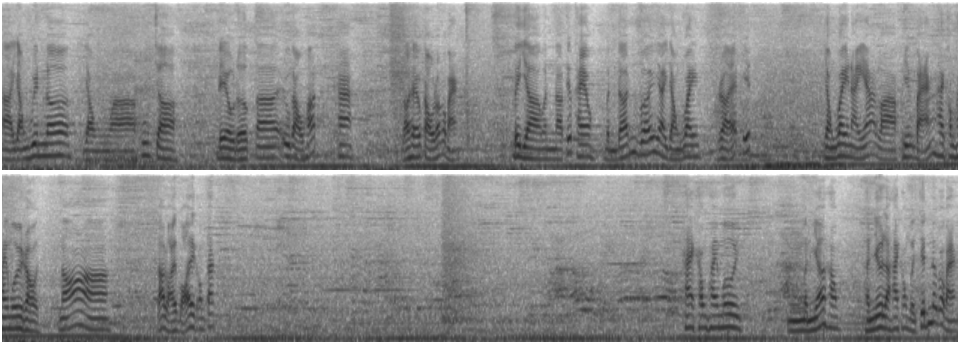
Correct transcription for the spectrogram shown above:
à, dòng Winner dòng à, Future đều được à, yêu cầu hết ha. Đội theo yêu cầu đó các bạn. Bây giờ mình à, tiếp theo mình đến với à, dòng quay RSX dòng quay này á, là phiên bản 2020 rồi. Nó à, đã loại bỏ đi công tắc. 2020 ừ, mình nhớ không? Hình như là 2019 đó các bạn.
